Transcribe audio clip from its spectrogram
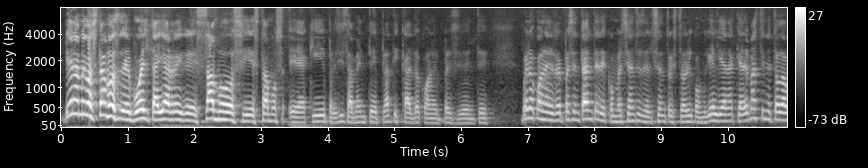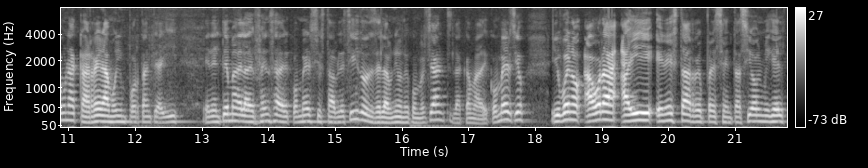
Bien amigos, estamos de vuelta, ya regresamos y estamos eh, aquí precisamente platicando con el presidente bueno, con el representante de comerciantes del Centro Histórico, Miguel Liana, que además tiene toda una carrera muy importante ahí en el tema de la defensa del comercio establecido desde la Unión de Comerciantes, la Cámara de Comercio. Y bueno, ahora ahí en esta representación, Miguel,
